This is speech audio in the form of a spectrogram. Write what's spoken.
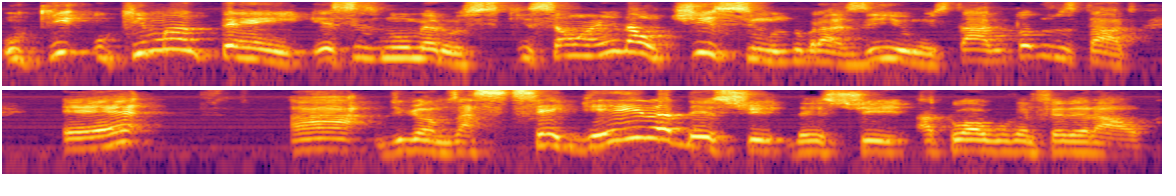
O que, o que mantém esses números, que são ainda altíssimos no Brasil, no Estado, em todos os estados, é a, digamos, a cegueira deste, deste atual governo federal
